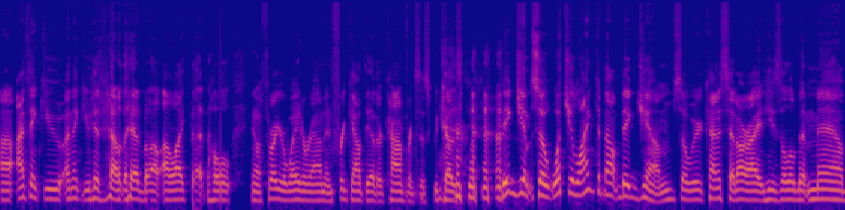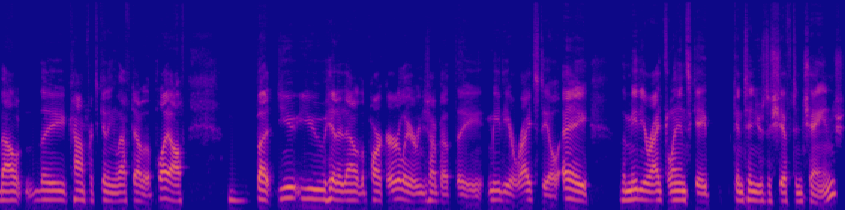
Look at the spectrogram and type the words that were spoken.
Uh, I think you I think you hit it out of the head, but I, I, like that whole you know throw your weight around and freak out the other conferences because Big Jim. So what you liked about Big Jim? So we kind of said, all right, he's a little bit meh about the conference getting left out of the playoff. But you you hit it out of the park earlier when you talked about the media rights deal. A the media rights landscape continues to shift and change.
